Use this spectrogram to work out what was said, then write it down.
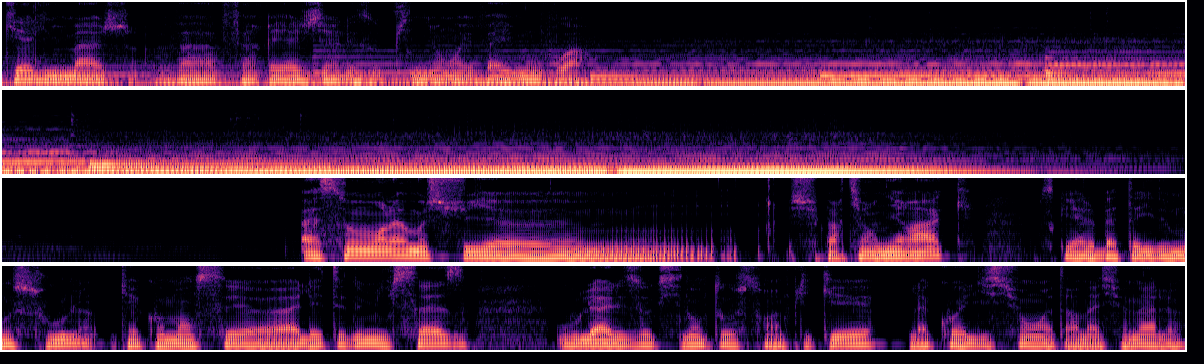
quelle image va faire réagir les opinions et va émouvoir. À ce moment-là, moi, je suis, euh, parti en Irak parce qu'il y a la bataille de Mossoul qui a commencé euh, à l'été 2016, où là, les Occidentaux sont impliqués, la coalition internationale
